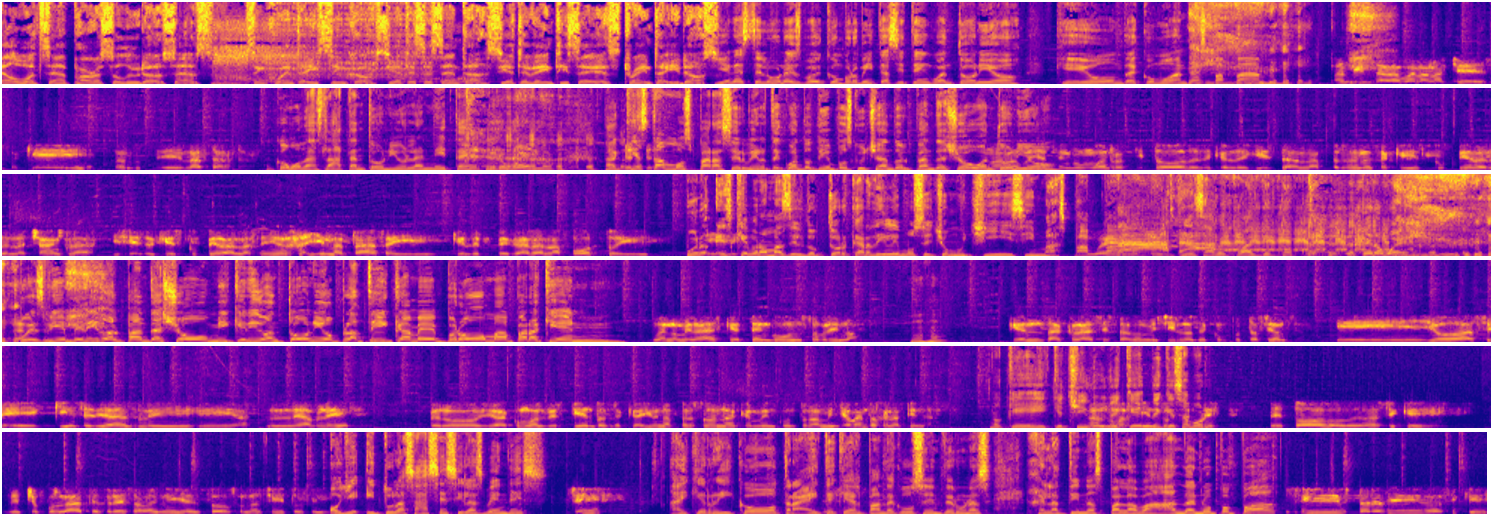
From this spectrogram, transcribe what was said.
El WhatsApp para saludos es 55 760 726 32. Y en este lunes voy con bromitas y tengo Antonio. ¿Qué onda? ¿Cómo andas, papá? Andita, buenas noches. Aquí dándote lata. ¿Cómo das lata, Antonio? La neta, ¿eh? Pero bueno, aquí estamos para servirte. ¿Cuánto tiempo escuchando el Panda Show, Antonio? No, ya tengo un buen ratito desde que le dijiste a la persona esa que escupiera de la chancla. Hiciste que escupiera a la señora ahí en la taza y que le pegara la foto y Bueno, es que bromas del doctor Cardil hemos hecho muchísimas, papá. Bueno. ¿Quién sabe cuál te toca? Pero bueno, pues bienvenido al Panda Show, mi querido Antonio. Platícame, broma para quién. Bueno, mira, es que tengo un sobrino que él da clases a domicilio de computación. Y yo hace 15 días le, eh, le hablé, pero ya como advirtiéndole que hay una persona que me encontró a mí. Yo vendo gelatina. Ok, qué chido. ¿De qué, de qué sabor? De todo, de- así que de chocolate, fresa, vainilla, de todos solancitos. Y... Oye, ¿y tú las haces y las vendes? Sí, Ay, qué rico. Tráete aquí al Panda Call Center unas gelatinas para la banda, ¿no, papá? sí, estaré bien, así que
